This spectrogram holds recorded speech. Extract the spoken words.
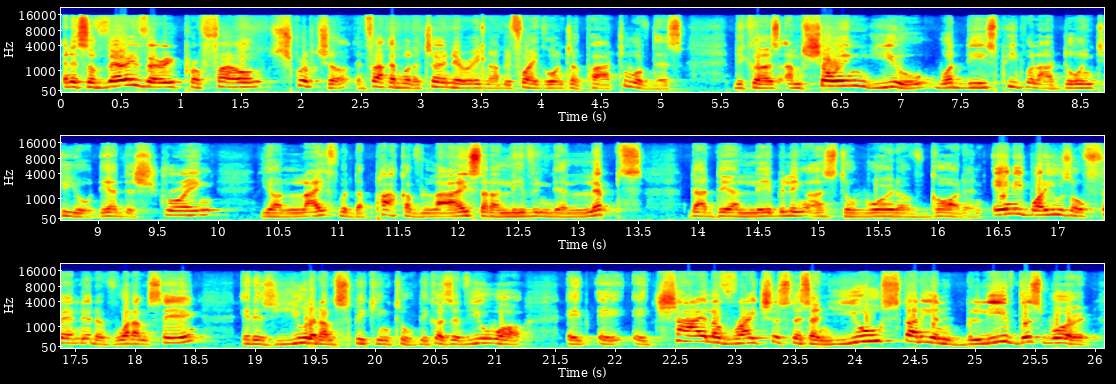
And it's a very, very profound scripture. In fact, I'm going to turn there right now before I go into part two of this, because I'm showing you what these people are doing to you. They are destroying your life with the pack of lies that are leaving their lips, that they are labeling as the word of God. And anybody who's offended of what I'm saying, it is you that I'm speaking to. Because if you are a, a, a child of righteousness and you study and believe this word,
